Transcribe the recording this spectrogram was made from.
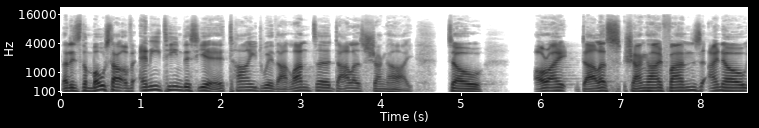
That is the most out of any team this year, tied with Atlanta, Dallas, Shanghai. So, all right, Dallas, Shanghai fans, I know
